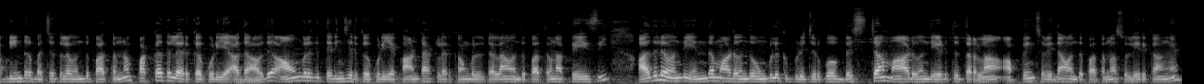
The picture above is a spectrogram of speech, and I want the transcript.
அப்படின்ற பட்சத்தில் வந்து பார்த்தோம்னா பக்கத்தில் இருக்கக்கூடிய அதாவது அவங்களுக்கு தெரிஞ்சிருக்கக்கூடிய காண்டாக்டில் இருக்கவங்கள்ட்டலாம் வந்து பார்த்தோம்னா பேசி அதில் வந்து எந்த மாடு வந்து உங்களுக்கு பிடிச்சிருக்கோ பெஸ்ட்டாக மாடு வந்து எடுத்து தரலாம் அப்படின்னு சொல்லி தான் வந்து பார்த்தோம்னா சொல்லியிருக்காங்க.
